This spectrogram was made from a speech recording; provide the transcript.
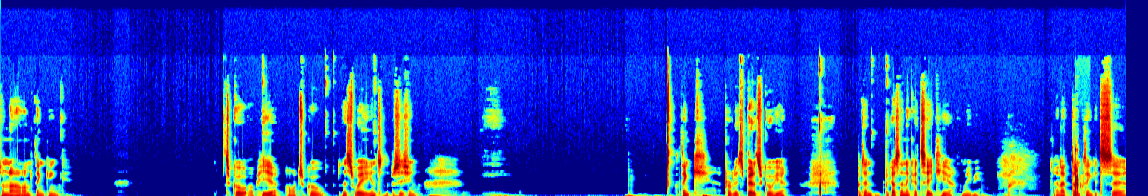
So now I'm thinking to go up here or to go this way into the position. I think probably it's better to go here, but then because then I can take here maybe, and I don't think it's. Uh,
